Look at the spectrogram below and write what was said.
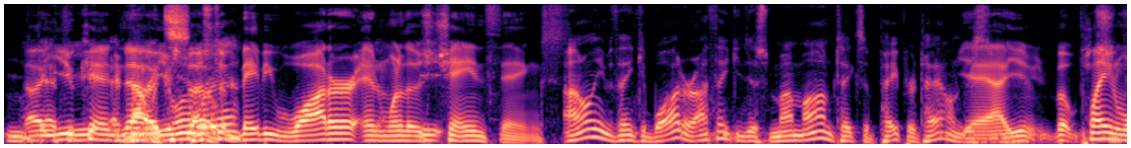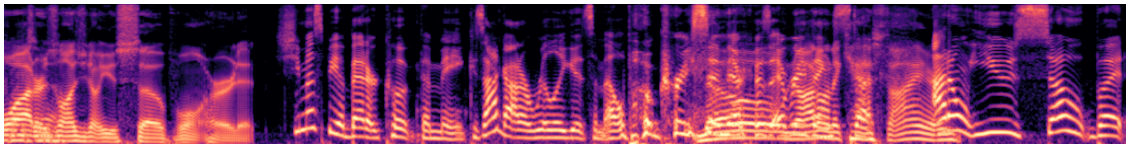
Uh, After you can no, you you're supposed to maybe water and one of those You- chain things. I don't even think you water. I think you just. My mom takes a paper towel. And Yeah, just, you, but plain water, as long as you don't use soap, won't hurt it. She must be a better cook than me because I got to really get some elbow grease in there No, because not everything's on a stuck. cast iron. I don't use soap, but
